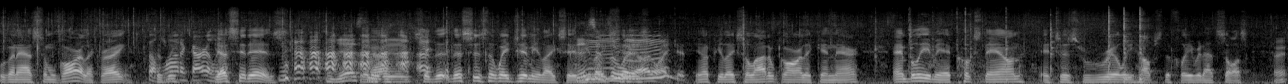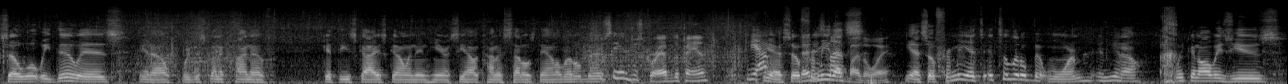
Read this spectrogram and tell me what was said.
we're gonna add some garlic, right? a 'Cause lot we- of garlic. Yes, it is. yes, it is. So th- this is the way Jimmy likes it. This he is the way it- I like it. Yep, he likes a lot of garlic in there. And believe me, it cooks down. It just really helps to flavor that sauce. Right. So what we do is, you know, we're just going to kind of get these guys going in here and see how it kind of settles down a little bit. You bit. see him just grab the pan? Yeah. Yeah, so That for me hot, that's by the way. Yeah, so for me it's it's a little bit warm and you know, we can always use we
